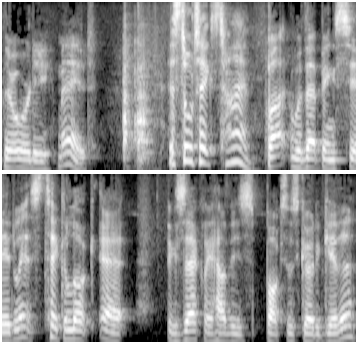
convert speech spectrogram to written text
They're already made. It still takes time. But with that being said, let's take a look at exactly how these boxes go together.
